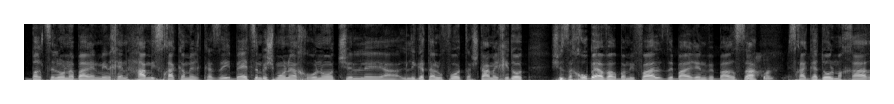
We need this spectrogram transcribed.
ברצלונה ביירן מינכן, המשחק המרכזי. בעצם בשמונה האחרונות של אה, ליגת האלופות, השתיים היחידות שזכו בעבר במפעל, זה ביירן וברסה. נכון. משחק גדול מחר.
